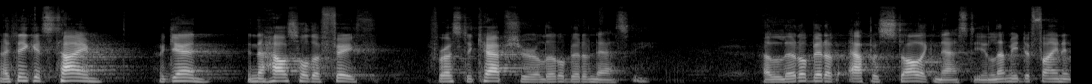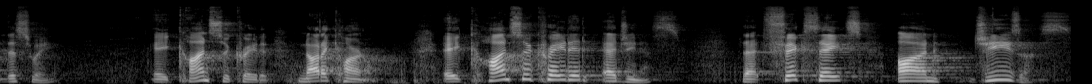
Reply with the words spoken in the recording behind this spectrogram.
I think it's time, again, in the household of faith, for us to capture a little bit of nasty. A little bit of apostolic nasty. And let me define it this way A consecrated, not a carnal, a consecrated edginess that fixates on Jesus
